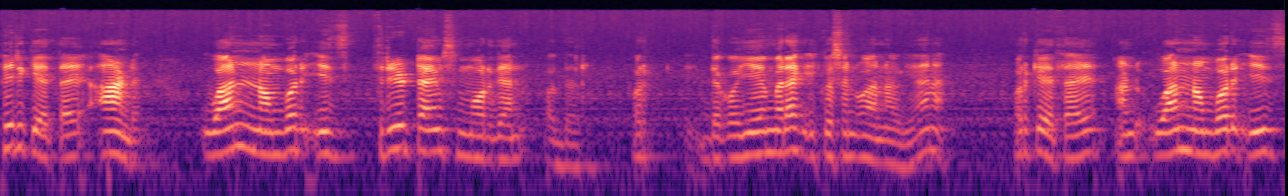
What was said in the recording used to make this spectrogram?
फिर कहता है and one number is three times more than other और देखो, ये मेरा इक्वेशन वन हो गया, है ना? और कहता है and one number is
